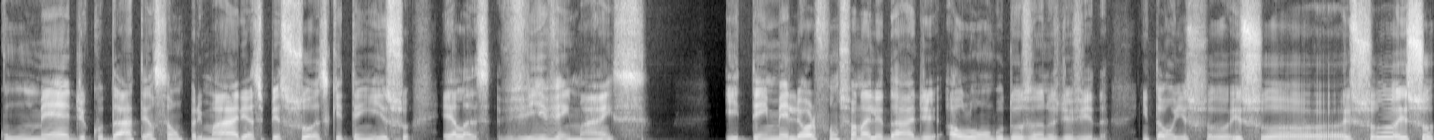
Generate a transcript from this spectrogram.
com um médico da atenção primária, as pessoas que têm isso, elas vivem mais e têm melhor funcionalidade ao longo dos anos de vida. Então isso, isso, isso, isso,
